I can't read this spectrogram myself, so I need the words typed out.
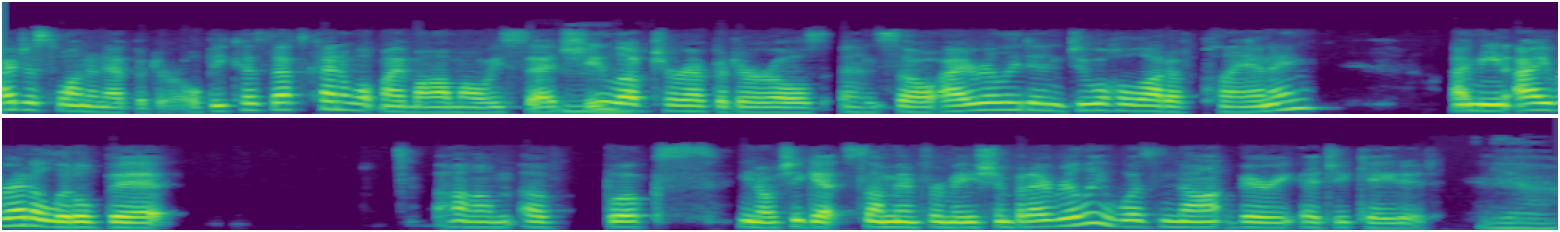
I just want an epidural because that's kind of what my mom always said. She Mm. loved her epidurals. And so I really didn't do a whole lot of planning. I mean, I read a little bit um, of books, you know, to get some information, but I really was not very educated. Yeah.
